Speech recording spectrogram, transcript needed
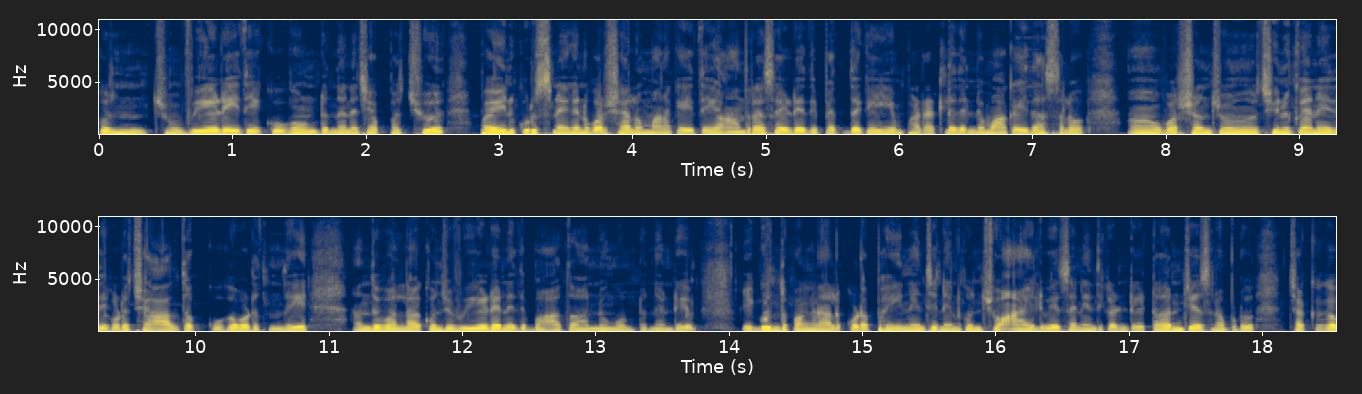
కొంచెం వేడి అయితే ఎక్కువగా ఉంటుందని చెప్పచ్చు. పైన కురిసినాయి కానీ వర్షాలు మనకైతే ఆంధ్ర సైడ్ అయితే పెద్దగా ఏం పడట్లేదండి. మాకైతే అసలు వర్షం చినుక అనేది కూడా చాలా తక్కువగా పడుతుంది. అందువల్ల కొంచెం వేడి అనేది బాగా దారుణంగా ఉంటుందండి. ఈ గుంత పంగనాలు కూడా పైనుంచి నేను కొంచెం ఆయిల్ వేసాను ఎందుకంటే టర్న్ చేసినప్పుడు చక్కగా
